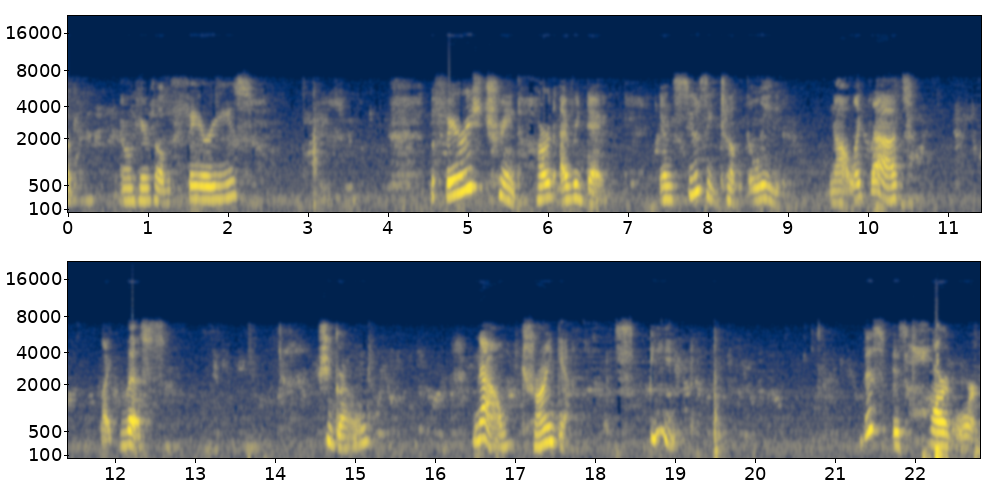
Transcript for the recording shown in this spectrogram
Okay, now here's all the fairies. The fairies trained hard every day, and Susie took the lead. Not like that. Like this. She groaned. Now, try again. With speed. This is hard work.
